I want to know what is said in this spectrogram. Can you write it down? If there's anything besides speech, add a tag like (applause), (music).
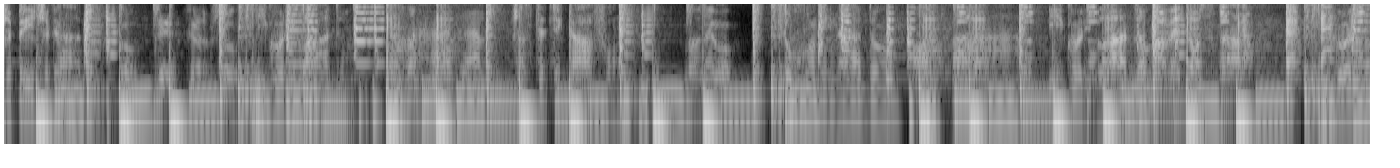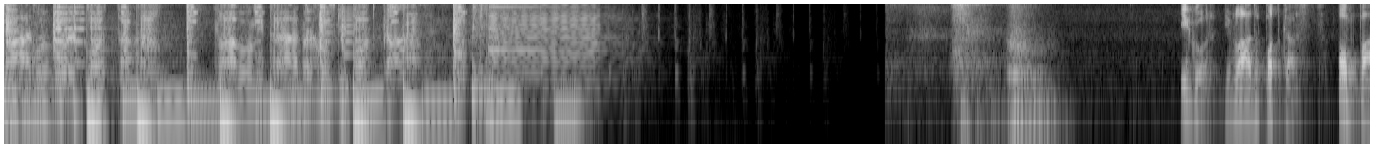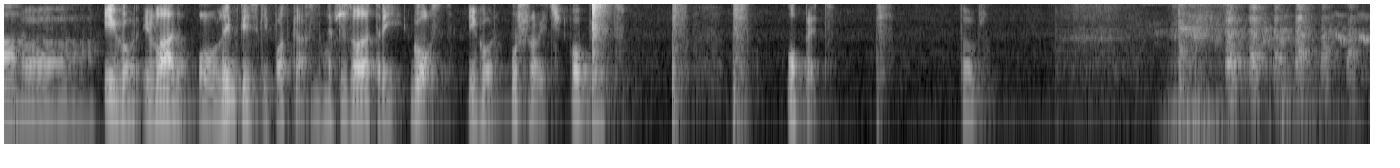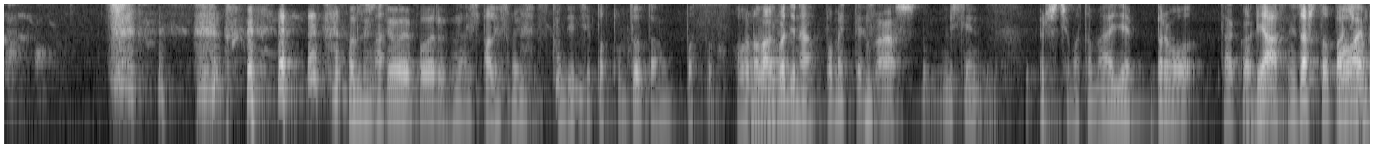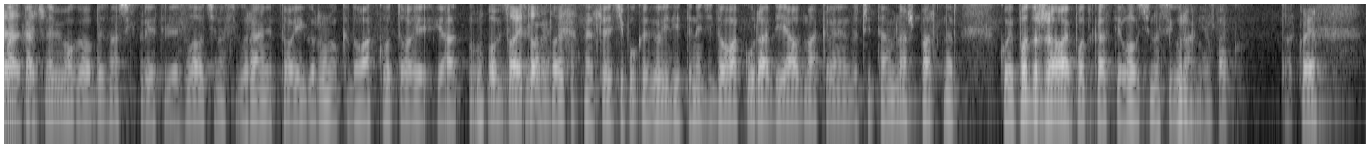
kruže priče grado. Ko, gdje, kada, što? Igor i Vlado. Aha, znam. Častete kafom. Ma nemo, Duhom i nadom. Opa. Igor i Vlado. Zabave dosta. Igor i Vlado. Kulture sporta. Glavom i bradom. Vrhunski podcast. Igor i Vlado podcast. Opa. Igor i Vlado olimpijski podcast. Epizoda 3. Gost Igor Ušrović. Opet. Opet. Dobro. (laughs) Odlično ti ove fore, znaš. Ispali smo iz iz kondicije potpuno. Totalno. Potpuno. Ovo nova godina pomete, znaš. Mislim, pričat ćemo o tome. Ajde, prvo Tako je. objasni. Zašto pa ćemo ovaj ja podcast ne bi mogao bez naših prijatelja iz Lovćina osiguranje. To je Igor, ono kad ovako, to je ja Lovćin To je to, to je to. Na sljedeći put kad ga vidite, neće da ovako uradi, ja odmah krenem da čitam naš partner koji podržava ovaj podcast je Lovćin osiguranje, jel tako? Tako je.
